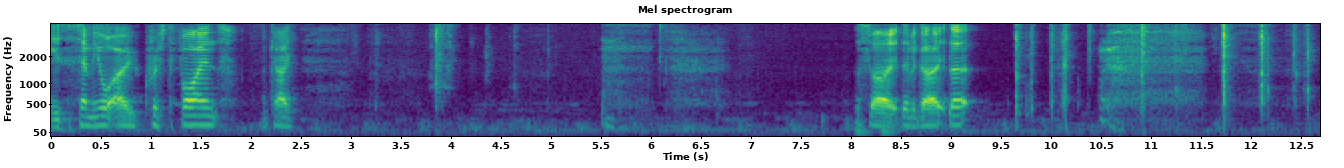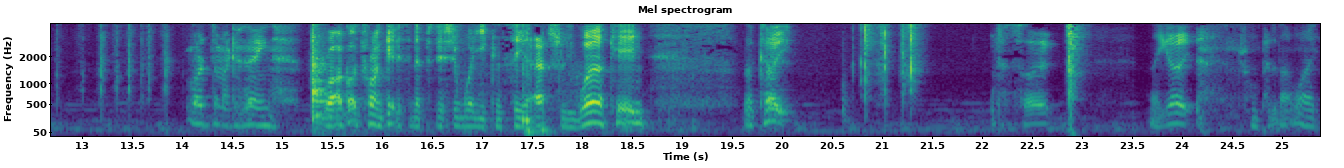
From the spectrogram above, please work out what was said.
is the semi-auto Curus Defiance. Okay. So there we go. Look. Load the magazine. Right, I've got to try and get this in a position where you can see it actually working. Okay. So there you go. Try and put it that way.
